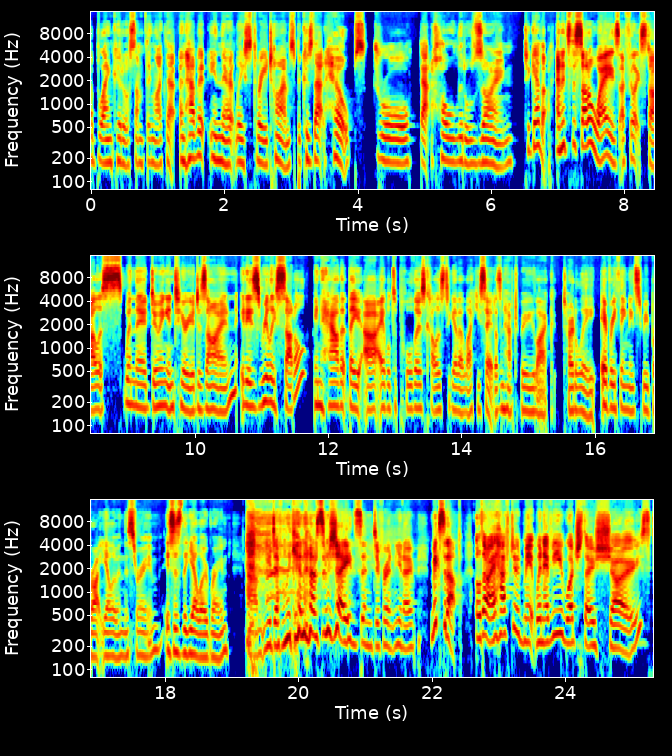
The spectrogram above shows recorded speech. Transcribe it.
a blanket or something like that and have it in there at least three times because that helps draw that whole little zone together. And it's the subtle ways I feel like stylists, when they're doing interior design, it is really subtle in how that they are able to pull those colors together. Like you say, it doesn't have to be like totally everything needs to be bright yellow in this room. This is the yellow room. Um, you definitely can have some shades and different, you know, mix it up. Although I have to admit, whenever you watch those shows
